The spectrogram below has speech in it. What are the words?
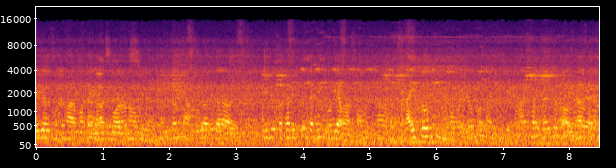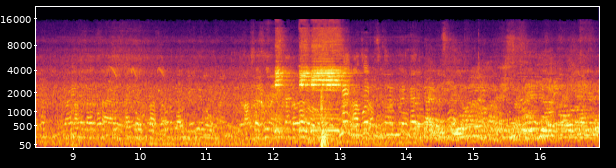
ಒಯ್ಯೋದು ಮಾಡೋಣ ಇದು ಕಥಕ್ಕೆ ದಟ್ಟಿ ಒಡಿಯಾ ಭಾಷಾ ಸಾಹಿತ್ಯ ಭಾಷಾ ಸಹಿತ ಭಾಷಾ ಸಹಿತ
